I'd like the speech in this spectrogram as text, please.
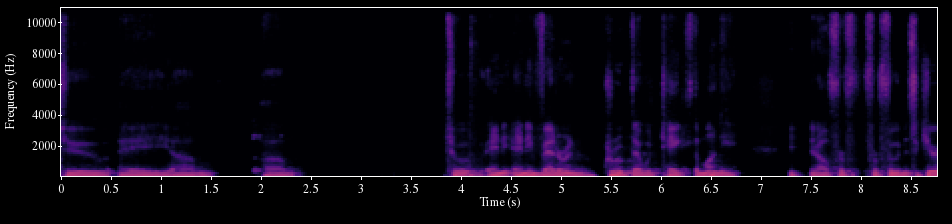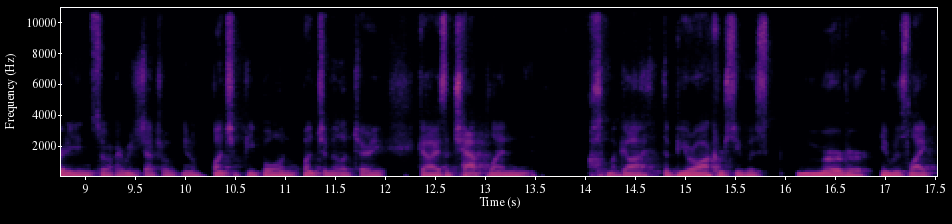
to a um, um, to any any veteran group that would take the money you know for for food and security and so i reached out to you know a bunch of people and a bunch of military guys a chaplain oh my god the bureaucracy was murder it was like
